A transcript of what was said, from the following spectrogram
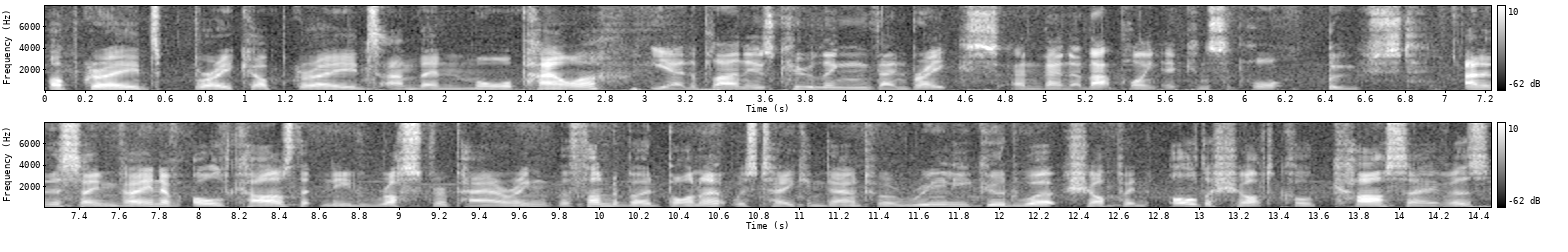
upgrades, brake upgrades, and then more power. Yeah, the plan is cooling, then brakes, and then at that point it can support boost. And in the same vein of old cars that need rust repairing, the Thunderbird bonnet was taken down to a really good workshop in Aldershot called Car Savers,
